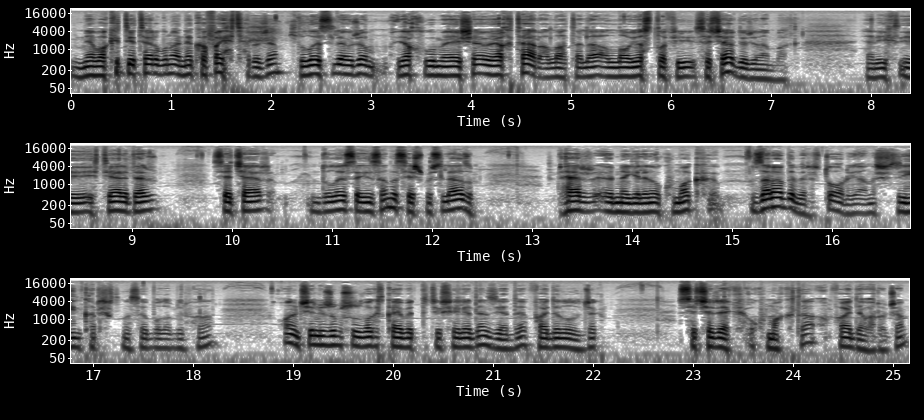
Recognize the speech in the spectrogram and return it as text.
ne vakit yeter buna ne kafa yeter hocam. Dolayısıyla hocam yaklu me ve yakter Allah Teala Allahu yastafi seçer diyor Cenab-ı Hak. Yani e, ihtiyar eder, seçer. Dolayısıyla insanın da seçmesi lazım. Her önüne geleni okumak zarar da verir. Doğru yanlış zihin karışıklığına sebep olabilir falan. Onun için lüzumsuz vakit kaybettirecek şeylerden ziyade faydalı olacak. Seçerek okumakta fayda var hocam.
